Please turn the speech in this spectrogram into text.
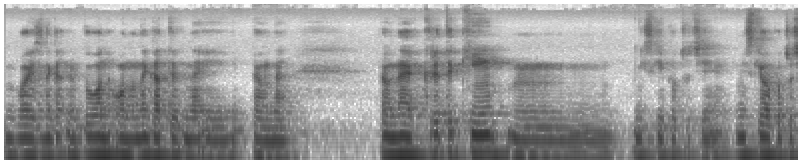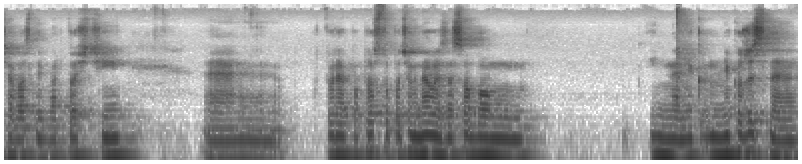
było, jest było ono negatywne i pełne, pełne krytyki, mm, niskiej poczucie, niskiego poczucia własnej wartości, e, które po prostu pociągnęły za sobą inne nieko- niekorzystne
